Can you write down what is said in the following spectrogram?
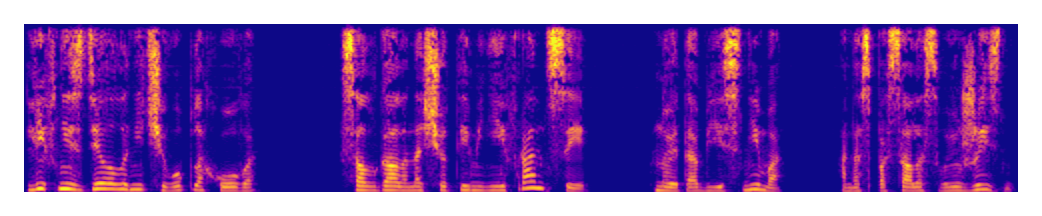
Лив не сделала ничего плохого. Солгала насчет имени и Франции, но это объяснимо. Она спасала свою жизнь.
